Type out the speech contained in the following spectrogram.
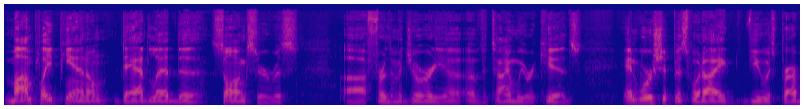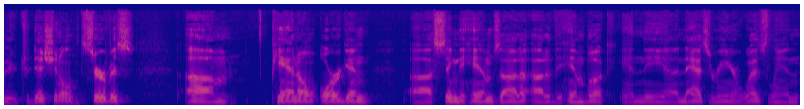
mom played piano, dad led the song service uh, for the majority of the time we were kids. And worship is what I view as probably traditional service um, piano, organ, uh, sing the hymns out of, out of the hymn book in the uh, Nazarene or Wesleyan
